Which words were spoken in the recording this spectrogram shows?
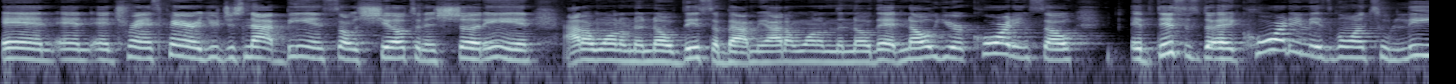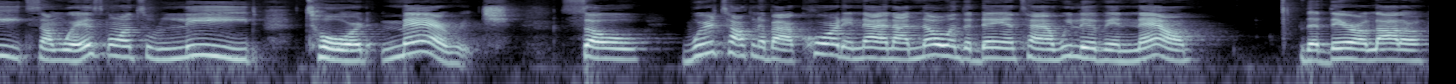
and and and transparent. You're just not being so sheltered and shut in. I don't want them to know this about me. I don't want them to know that. No you're courting. So if this is the courting is going to lead somewhere. It's going to lead toward marriage. So we're talking about courting now. And I know in the day and time we live in now that there are a lot of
